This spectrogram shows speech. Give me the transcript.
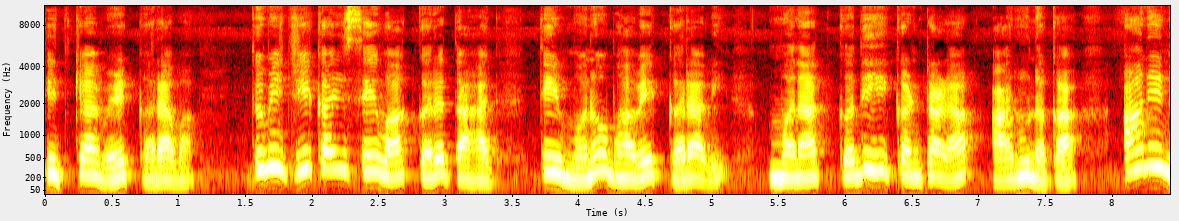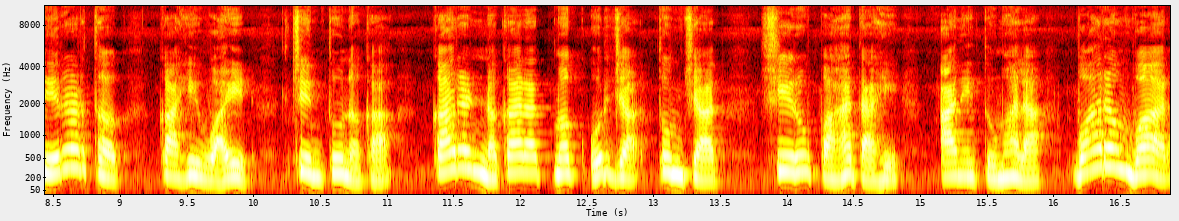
तितक्या वेळ करावा. तुम्ही जी काही सेवा करत आहात ती मनोभावे करावी. मनात कधीही कंटाळा आणू नका आणि निरर्थक काही वाईट चिंतू नका कारण नकारात्मक ऊर्जा तुमच्यात शिरू पाहत आहे आणि तुम्हाला वारंवार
